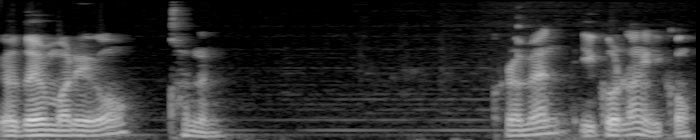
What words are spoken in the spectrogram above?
8마리로 가능 그러면 이거랑 이거.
